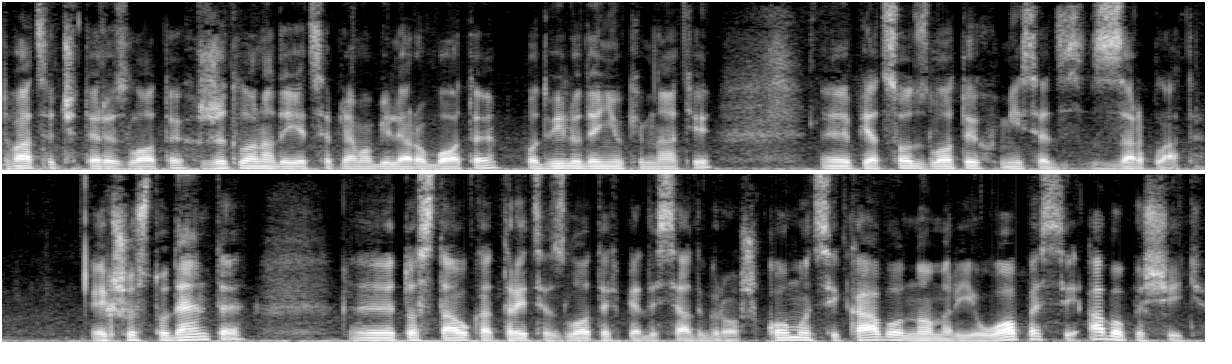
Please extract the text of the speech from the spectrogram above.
24 злотих. Житло надається прямо біля роботи. По дві людині в кімнаті. Е, 500 злотих в місяць з зарплати. Якщо студенти, е, то ставка 30 злотих 50 грош. Кому цікаво, номер є в описі або пишіть.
